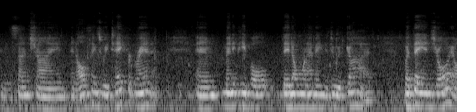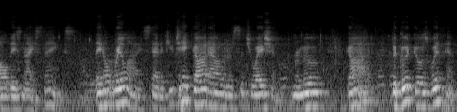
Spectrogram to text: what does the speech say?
and the sunshine and all the things we take for granted. And many people, they don't want to have anything to do with God, but they enjoy all these nice things. They don't realize that if you take God out of the situation, remove God, the good goes with him.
